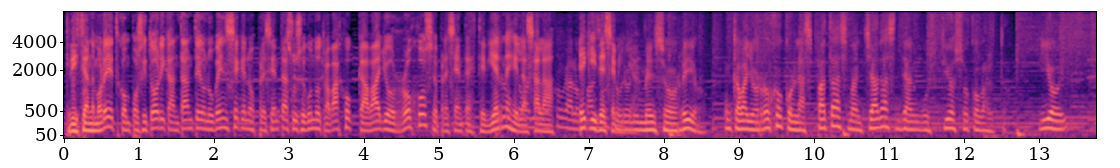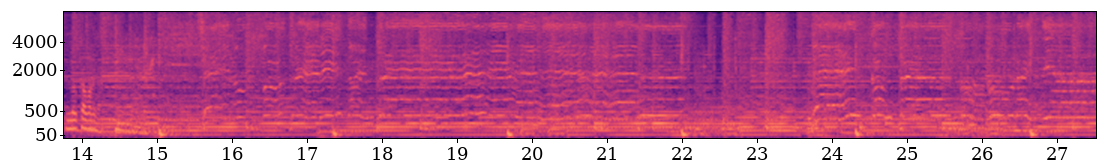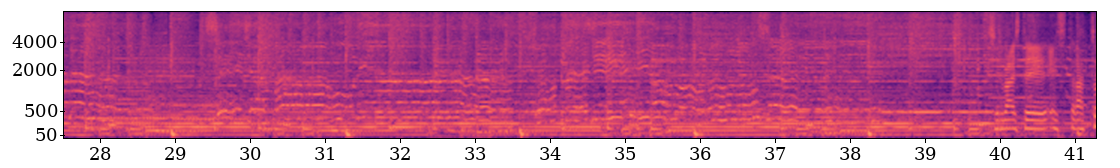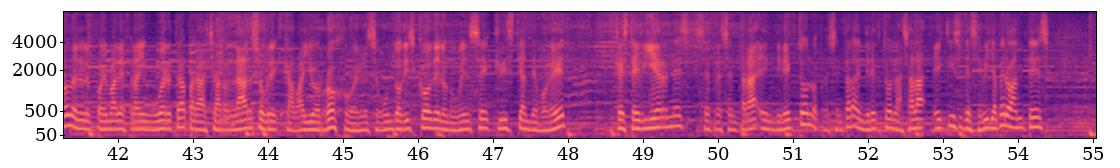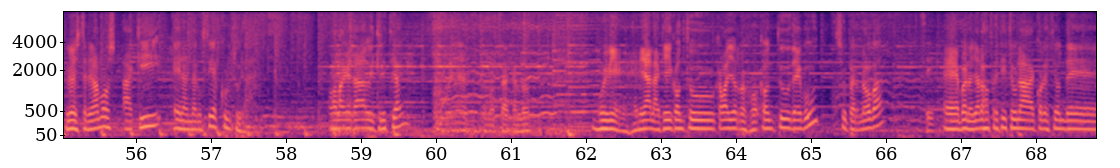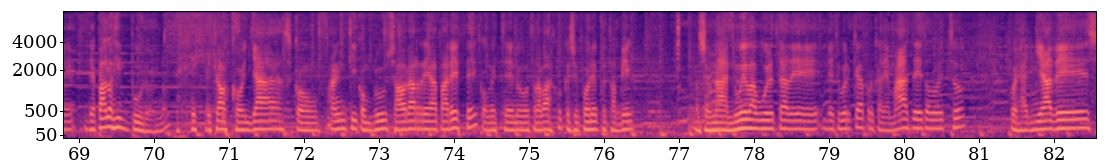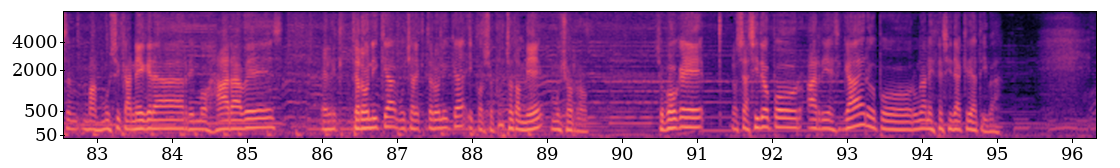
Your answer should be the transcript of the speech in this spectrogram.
Cristian de Moret, compositor y cantante onubense que nos presenta su segundo trabajo Caballo Rojo, se presenta este viernes en la sala X de Sevilla. un inmenso río, un caballo rojo con las patas manchadas de angustioso cobalto. Y hoy lo cabalgamos. Sirva este extracto del poema de Fraín Huerta para charlar sobre Caballo Rojo, en el segundo disco del onubense Cristian de Moret, que este viernes se presentará en directo, lo presentará en directo en la sala X de Sevilla, pero antes lo estrenamos aquí en Andalucía Escultura. Hola, ¿qué tal, Cristian? Buenas, ¿cómo estás, Carlos? Muy bien, genial, aquí con tu Caballo Rojo, con tu debut, Supernova, Sí. Eh, bueno, ya nos ofreciste una colección de, de palos impuros, ¿no? Mezclados con jazz, con funky, con blues. Ahora reaparece con este nuevo trabajo que supone pues también, no sé, una nueva vuelta de, de tuerca, porque además de todo esto, pues añades más música negra, ritmos árabes, electrónica, mucha electrónica y por supuesto también mucho rock. Supongo que, no sé, ha sido por arriesgar o por una necesidad creativa.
